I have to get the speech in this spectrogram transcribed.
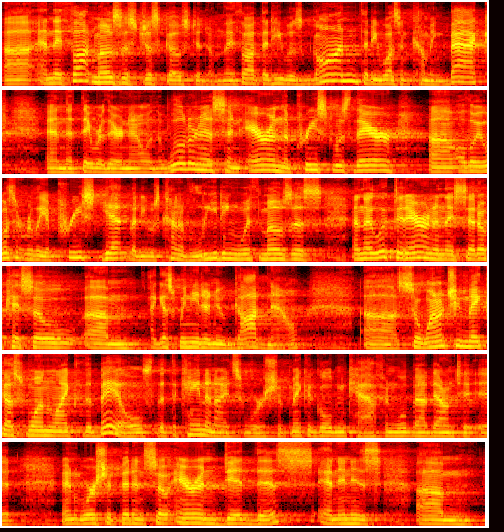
uh, and they thought Moses just ghosted them. They thought that he was gone, that he wasn't coming back, and that they were there now in the wilderness. And Aaron, the priest, was there, uh, although he wasn't really a priest yet, but he was kind of leading with Moses. And they looked at Aaron and they said, Okay, so um, I guess we need a new God now. Uh, so why don't you make us one like the Baals that the Canaanites worship? Make a golden calf, and we'll bow down to it and worship it. And so Aaron did this, and in his um,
